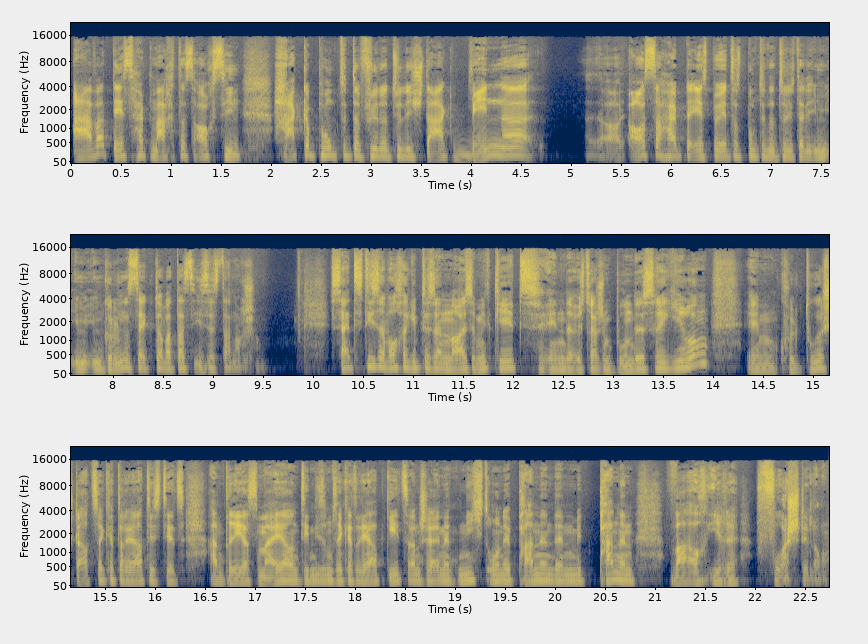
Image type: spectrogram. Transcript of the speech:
aber deshalb macht das auch Sinn. Hacker punktet dafür natürlich stark, wenn er äh, außerhalb der SPÖ etwas punktet, natürlich dann im, im, im grünen Sektor, aber das ist es dann auch schon. Seit dieser Woche gibt es ein neues Mitglied in der österreichischen Bundesregierung. Im Kulturstaatssekretariat ist jetzt Andreas Mayer und in diesem Sekretariat geht es anscheinend nicht ohne Pannen, denn mit Pannen war auch ihre Vorstellung.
